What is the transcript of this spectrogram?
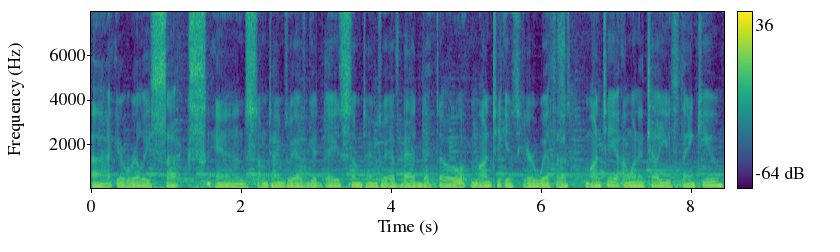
uh, it really sucks. And sometimes we have good days, sometimes we have bad days. So Monti is here with us. Monti, I want to tell you thank you.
